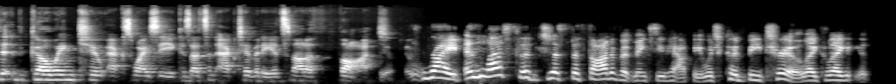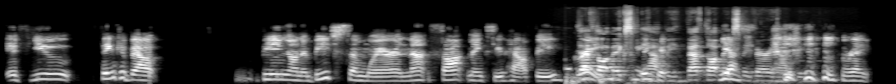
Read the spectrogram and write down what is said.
th- going to xyz because that's an activity it's not a thought right unless the just the thought of it makes you happy which could be true like like if you think about being on a beach somewhere and that thought makes you happy great. that thought makes me think happy it. that thought makes yes. me very happy right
